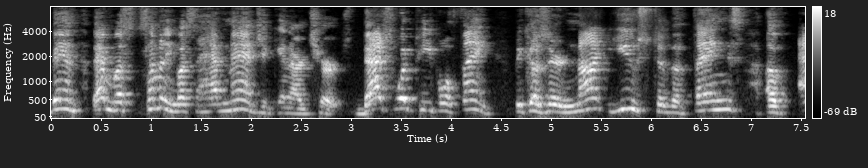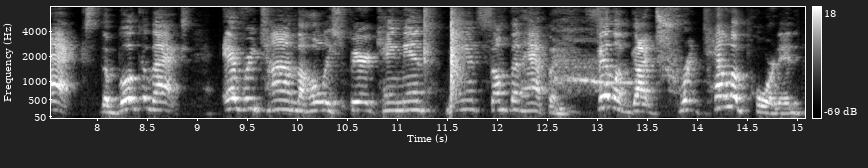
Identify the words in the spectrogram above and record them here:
Ben, that must somebody must have had magic in our church. That's what people think because they're not used to the things of Acts, the book of Acts. Every time the Holy Spirit came in, man, something happened. Philip got tra- teleported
